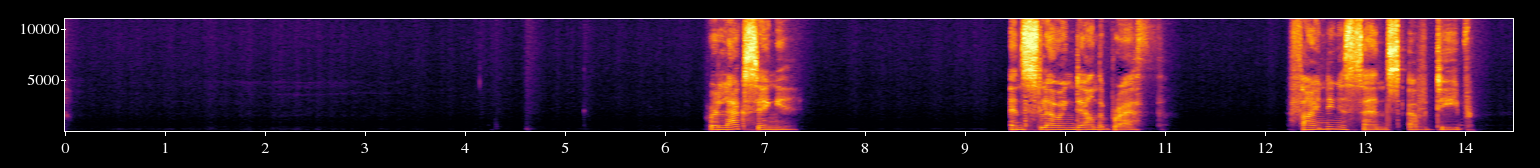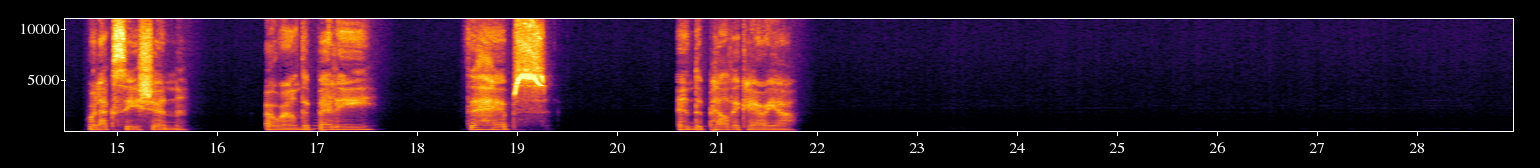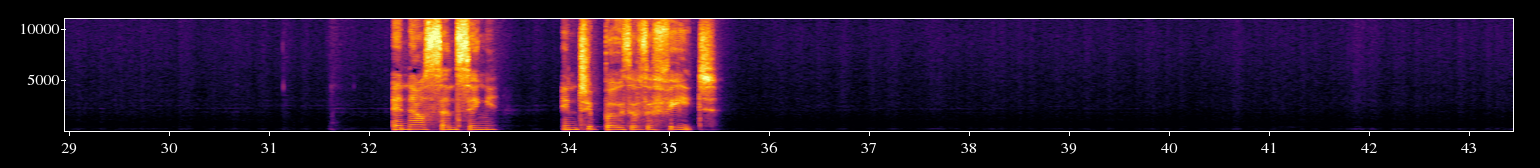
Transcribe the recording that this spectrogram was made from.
relaxing and slowing down the breath, finding a sense of deep relaxation around the belly, the hips, and the pelvic area. And now sensing into both of the feet.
